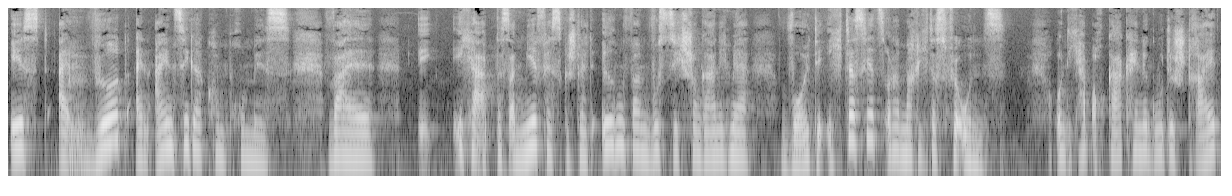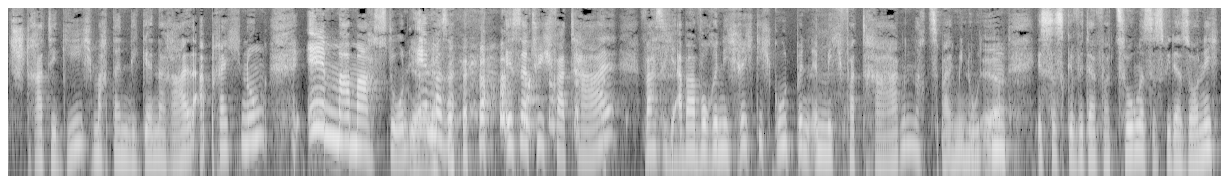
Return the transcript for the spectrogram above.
ist ein, wird ein einziger Kompromiss, weil ich, ich habe das an mir festgestellt. Irgendwann wusste ich schon gar nicht mehr, wollte ich das jetzt oder mache ich das für uns? Und ich habe auch gar keine gute Streitstrategie. Ich mache dann die Generalabrechnung. Immer machst du und Ja, immer ja. so. Ist natürlich fatal. Was ich aber, worin ich richtig gut bin, in mich vertragen. Nach zwei Minuten Ja. ist das Gewitter verzogen, es ist wieder sonnig,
